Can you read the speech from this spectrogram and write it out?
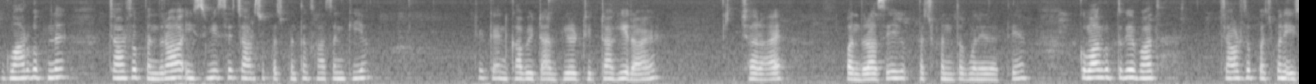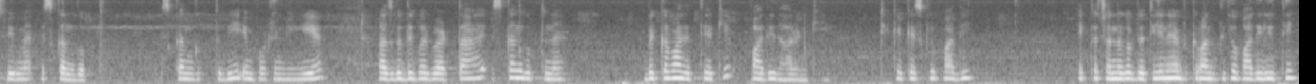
कुमार गुप्त ने 415 ईस्वी से 455 तक शासन किया ठीक है? इनका भी टाइम पीरियड ठीक ठाक ही रहा है। अच्छा रहा है। पंद्रह से पचपन तक बने रहते हैं। कुमार गुप्त के बाद 455 ईस्वी में स्कंदगुप्त। स्कंदगुप्त भी इम्पोर्टेंट ही है। राजगद्दी पर बैठता है। स्कंदगुप्त ने विक्रमादित्य की उपाधि धारण की। ठीक है, किसकी उपाधि? एक तो चंद्रगुप्त द्वितीय ने विक्रमादित्य की उपाधि ली थी।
